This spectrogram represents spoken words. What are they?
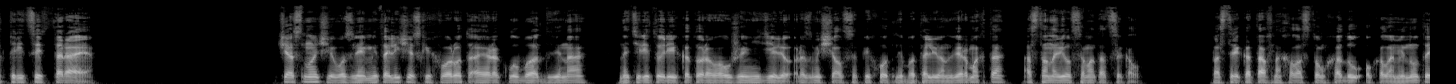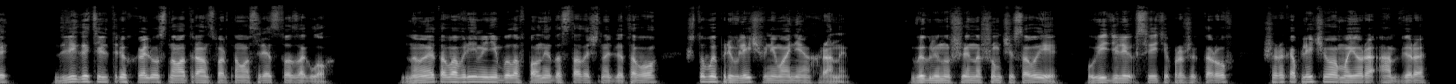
32. В час ночи возле металлических ворот аэроклуба «Двина», на территории которого уже неделю размещался пехотный батальон вермахта, остановился мотоцикл. Пострекотав на холостом ходу около минуты, двигатель трехколесного транспортного средства заглох. Но этого времени было вполне достаточно для того, чтобы привлечь внимание охраны. Выглянувшие на шум часовые увидели в свете прожекторов широкоплечего майора Абвера,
